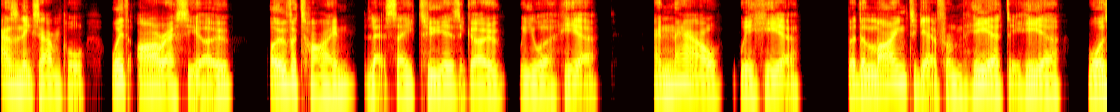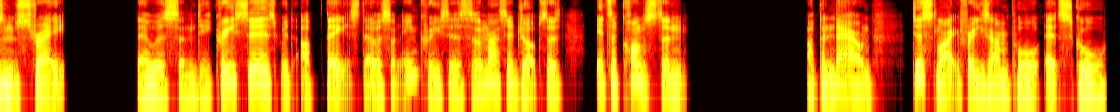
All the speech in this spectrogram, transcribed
As an example, with our SEO, over time, let's say two years ago, we were here. And now we're here. But the line to get from here to here wasn't straight. There was some decreases with updates. There were some increases, some massive drops. So it's a constant up and down. Just like, for example, at school,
